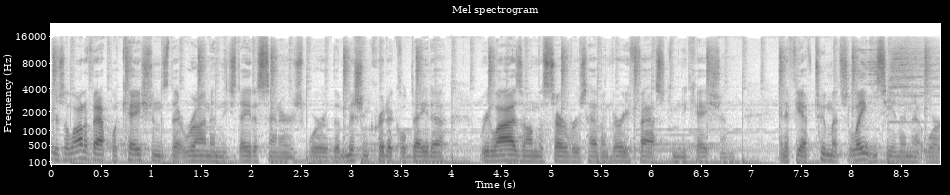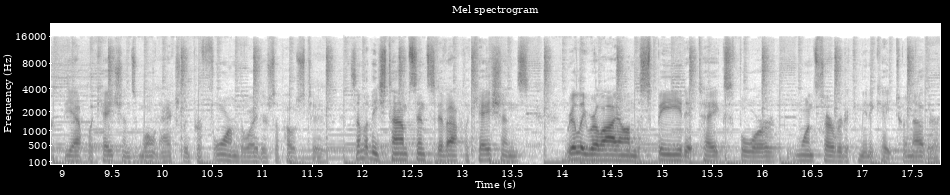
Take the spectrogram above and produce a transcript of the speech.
There's a lot of applications that run in these data centers where the mission critical data relies on the servers having very fast communication. And if you have too much latency in the network, the applications won't actually perform the way they're supposed to. Some of these time-sensitive applications really rely on the speed it takes for one server to communicate to another.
